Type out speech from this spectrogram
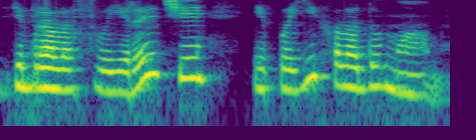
Зібрала свої речі і поїхала до мами.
